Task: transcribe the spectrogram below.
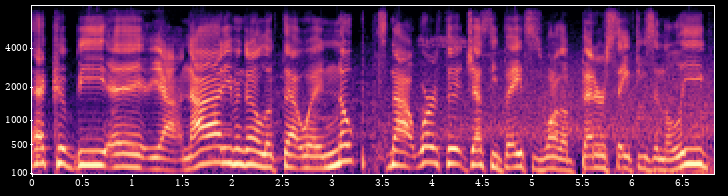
That could be a, yeah, not even going to look that way. Nope, it's not worth it. Jessie Bates is one of the better safeties in the league.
